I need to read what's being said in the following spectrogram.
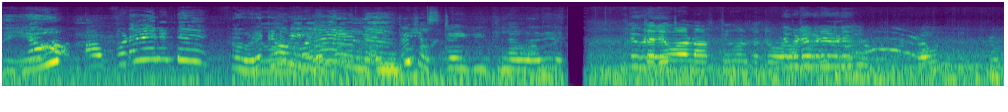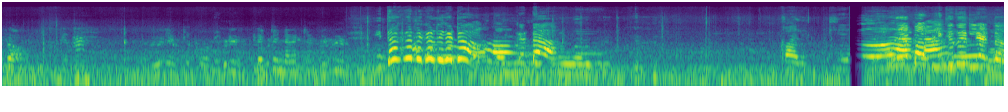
അയ്യോ അവിടെ വരുന്നുണ്ട് എന്തോ ഷസ്റ്റായിരിക്കുന്നത് വളർത്തി കൊടുത്തിട്ട് എവിടെ എവിടെ എവിടെ വെട്ടണ്ട വെട്ടണ്ട ഇതാ കേട്ടോ കേട്ടോ കേട്ടോ. കളിക്കുക പബ്ലിക് തരില്ല കേട്ടോ.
